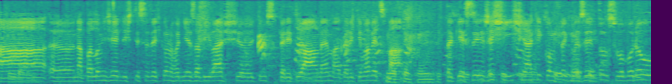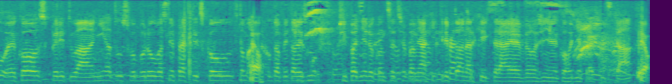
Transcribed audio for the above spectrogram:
A uh, napadlo mi, že když ty se teď hodně zabýváš uh, tím spirituálnem a tady těma věcma, tak jestli řešíš nějaký konflikt mezi tou svobodou jako spirituální a tou svobodou vlastně praktickou v tom anarchokapitalismu, případně dokonce třeba v nějaký kryptoanarchii, která je vyloženě jako hodně praktická, jo.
